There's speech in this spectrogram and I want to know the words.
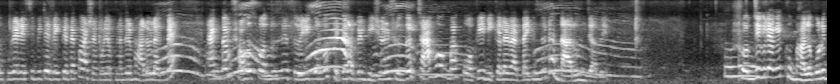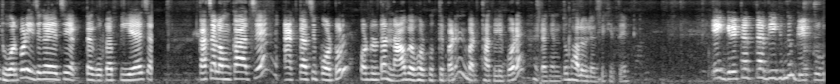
তো পুরো রেসিপিটা দেখতে থাকো, আশা করি আপনাদের ভালো লাগবে। একদম সহজ পদ্ধতিতে তৈরি করব, খেতে হবে ভীষণ সুন্দর। চা হোক বা কফি বিকেলের আড্ডায় কিন্তু এটা দারুণ যাবে। সবজিগুলো আগে খুব ভালো করে ধোয়ার পর এই জায়গায় আছে একটা গোটা পেঁয়াজ, কাঁচা লঙ্কা আছে, একটা আছে পটল। পটলটা নাও ব্যবহার করতে পারেন বাট থাকলে পরে এটা কিন্তু ভালোই লাগবে খেতে। এই গ্রেটারটা দিয়ে কিন্তু গ্রেট করব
